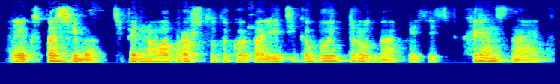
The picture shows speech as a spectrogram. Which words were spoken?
Олег, спасибо. Теперь на вопрос, что такое политика, будет трудно ответить. Хрен знает.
